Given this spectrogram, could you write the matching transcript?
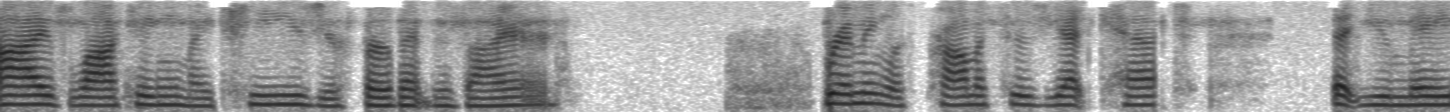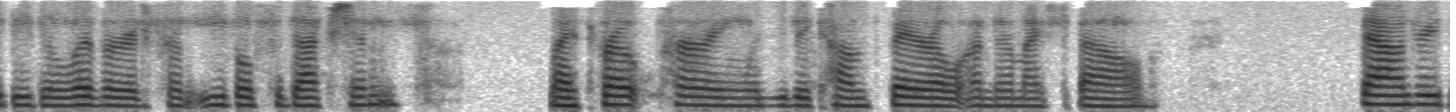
eyes locking my tease your fervent desire. Brimming with promises yet kept, that you may be delivered from evil seductions, my throat purring when you become feral under my spell. Boundary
